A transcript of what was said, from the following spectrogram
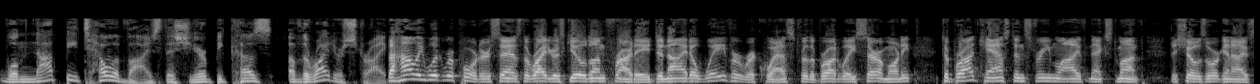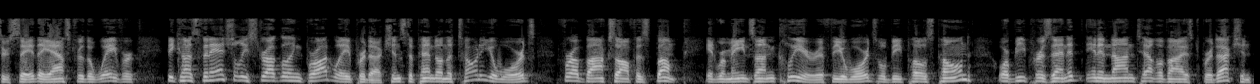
will not be televised this year because of the writer's strike. The Hollywood Reporter says the Writers Guild on Friday denied a waiver request for the Broadway ceremony to broadcast and stream live next month. The show's organizers say they asked for the waiver because financially struggling Broadway productions depend on the Tony Awards for a box office bump. It remains unclear if the awards will be postponed or be presented in a non-televised production.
